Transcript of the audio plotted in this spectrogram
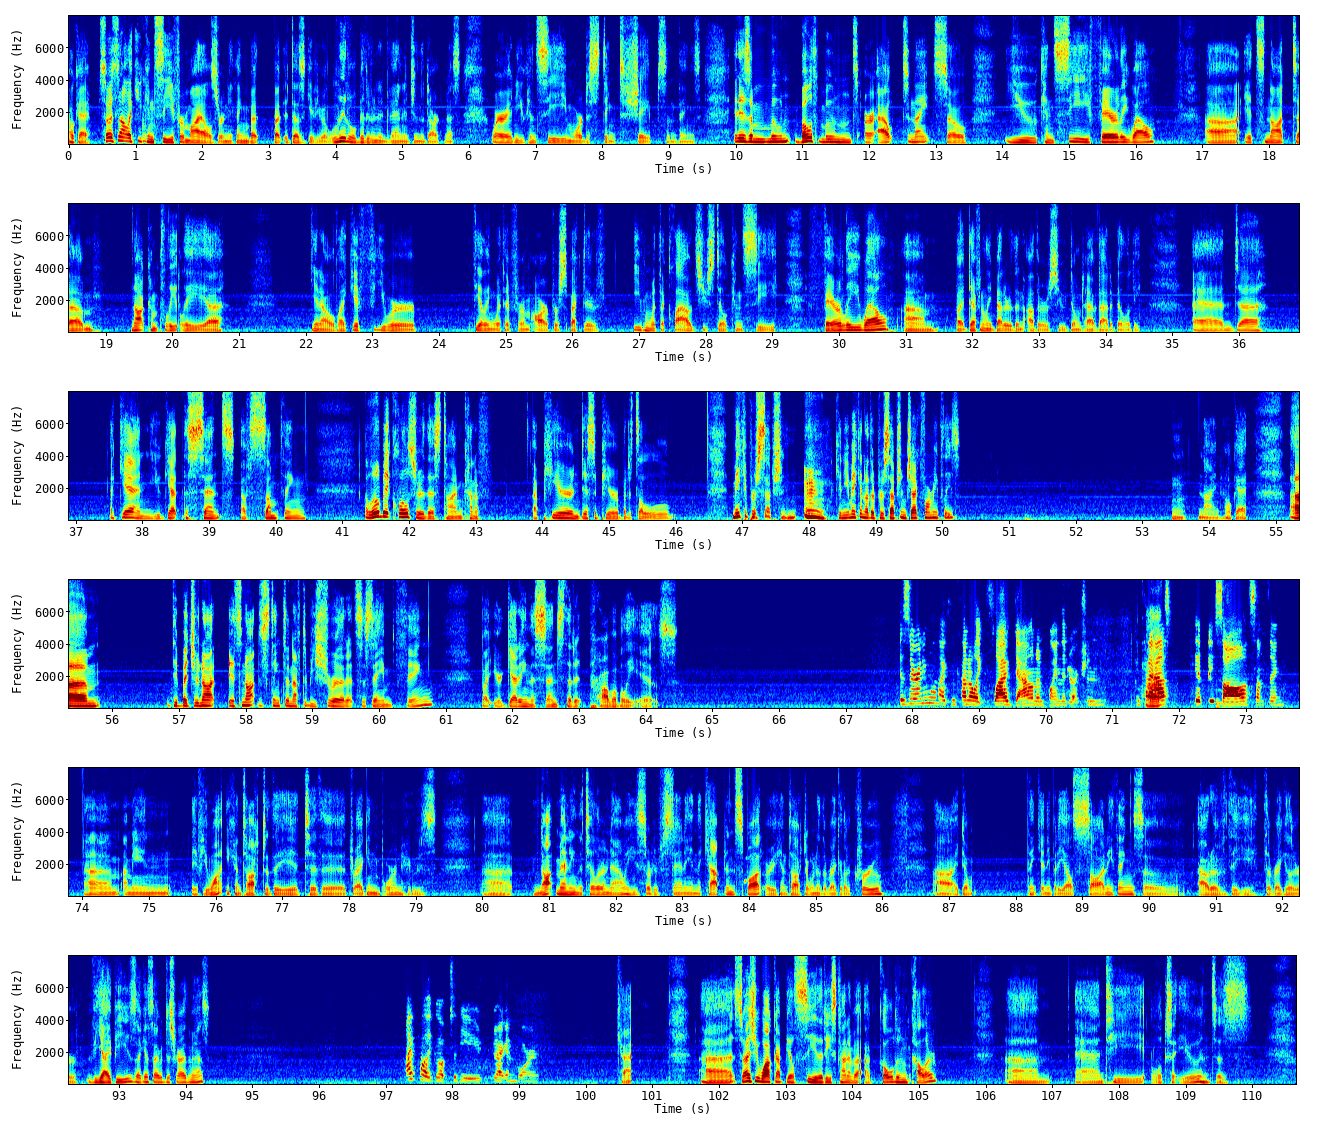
Okay. So it's not like you can see for miles or anything, but but it does give you a little bit of an advantage in the darkness, wherein you can see more distinct shapes and things. It is a moon. Both moons are out tonight, so you can see fairly well. Uh, it's not um, not completely, uh, you know, like if you were dealing with it from our perspective, even with the clouds, you still can see fairly well, um, but definitely better than others who don't have that ability. And uh, again, you get the sense of something a little bit closer this time, kind of appear and disappear, but it's a little. Make a perception. Can you make another perception check for me, please? Hmm, nine. Okay. Um, but you're not. It's not distinct enough to be sure that it's the same thing, but you're getting the sense that it probably is. Is there anyone I can kind of like flag down and point in the direction and kind of Uh, ask if they saw something? Um, I mean, if you want, you can talk to the to the Dragonborn who's uh, not manning the tiller now. He's sort of standing in the captain's spot, or you can talk to one of the regular crew. Uh, I don't think anybody else saw anything, so out of the the regular VIPs, I guess I would describe them as. I'd probably go up to the Dragonborn. Okay. Uh, so as you walk up, you'll see that he's kind of a, a golden color. Um, and he looks at you and says,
